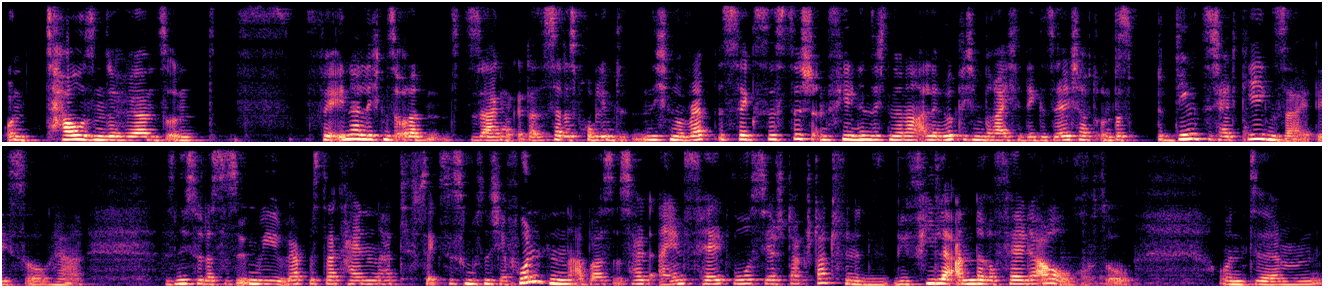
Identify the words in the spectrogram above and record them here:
und Tausende hören es und verinnerlichen oder sagen, das ist ja das Problem, nicht nur Rap ist sexistisch in vielen Hinsichten, sondern alle möglichen Bereiche der Gesellschaft und das bedingt sich halt gegenseitig so, ja. Es ist nicht so, dass es irgendwie, Rap ist da keinen, hat Sexismus nicht erfunden, aber es ist halt ein Feld, wo es sehr stark stattfindet, wie viele andere Felder auch, so. Und ähm,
